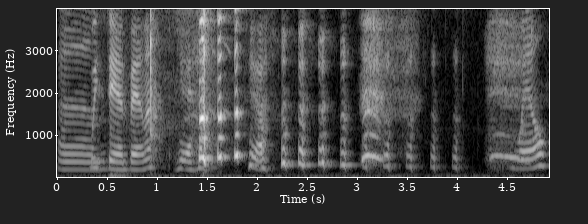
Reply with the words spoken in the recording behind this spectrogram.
Um, we stand Vanna. Yeah, yeah. Well,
